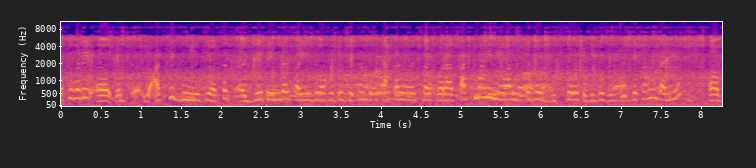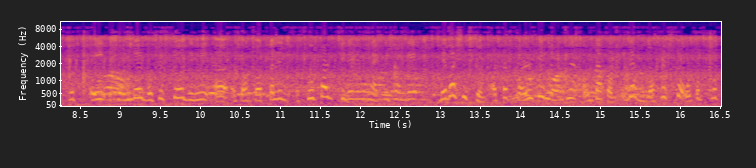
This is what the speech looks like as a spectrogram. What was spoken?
একেবারে আর্থিক দুর্নীতি অর্থাৎ যে টেন্ডার পাইয়ে দেওয়া হতো সেখান থেকে টাকা নয় করা কাটমানি নেওয়ার মতো যে বিস্ফোরক অভিযোগ উঠছে সেখানে দাঁড়িয়ে এই সঞ্জয় বশিষ্ঠ যিনি তৎকালীন সুপার ছিলেন এবং একই সঙ্গে দেবাশিস সোম, অর্থাৎ ফরেন্সিক মেডিসিনের অধ্যাপক এদের যথেষ্ট ওতপ্রোত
